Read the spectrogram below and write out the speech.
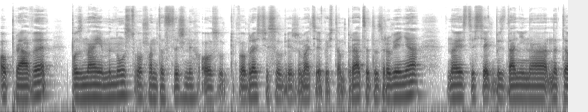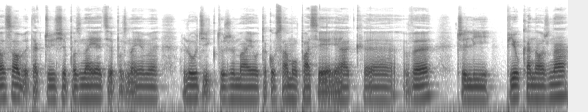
oprawy, poznaje mnóstwo fantastycznych osób. Wyobraźcie sobie, że macie jakąś tam pracę do zrobienia, no jesteście jakby zdani na, na te osoby, tak? Czyli się poznajecie, poznajemy ludzi, którzy mają taką samą pasję jak e, wy, czyli piłka nożna.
